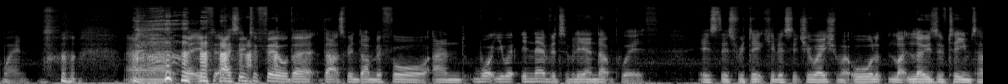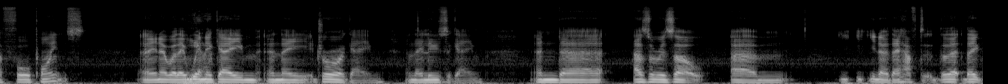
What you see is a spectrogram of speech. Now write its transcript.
when. uh, but if, I seem to feel that that's been done before, and what you inevitably end up with is this ridiculous situation where all like loads of teams have four points. Uh, you know, where they win Yeah. a game and they draw a game and they lose a game, and uh, as a result, um, y- you know they have to. They, they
